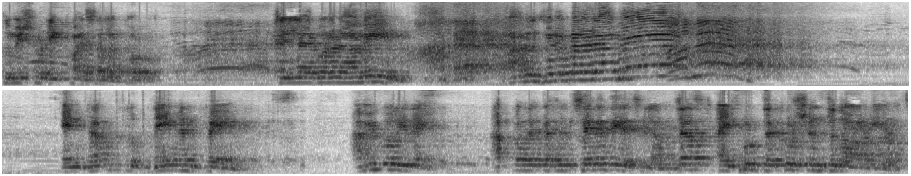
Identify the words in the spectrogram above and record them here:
তুমি সঠিক ফায়সালা করো। চিল্লায় বলেন, আমিন। আরও জোরে বলেন, আমিন। In terms of name and fame, আমি বলি নাই, আপনাদের কাছে ছেড়ে দিয়েছিলাম just I put the question to the audience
